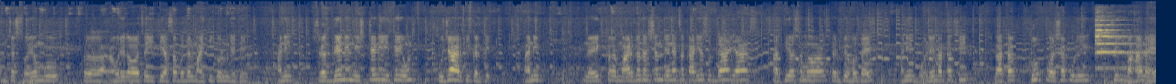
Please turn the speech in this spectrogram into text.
आमच्या स्वयंभू आवरेगावाचं आवरे गावाच्या इतिहासाबद्दल माहिती करून घेते आणि श्रद्धेने निष्ठेने इथे येऊन पूजा आरती करते. आणि एक मार्गदर्शन देण्याचं कार्यसुद्धा या आरतीय समूहातर्फे होत आहे. आणि भोलेनाथाची गाथा खूप वर्षापूर्वीची महान आहे.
